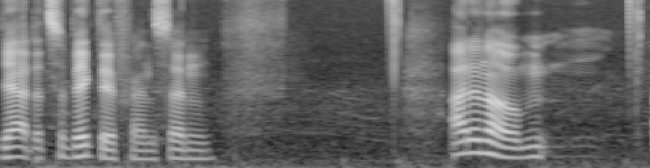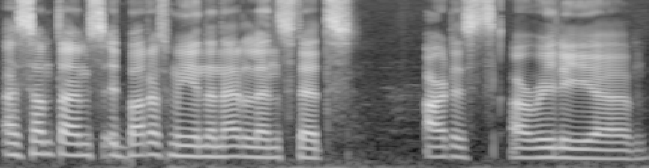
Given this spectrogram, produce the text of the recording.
Yeah, that's a big difference, and I don't know. Uh, sometimes it bothers me in the Netherlands that artists are really. Um,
